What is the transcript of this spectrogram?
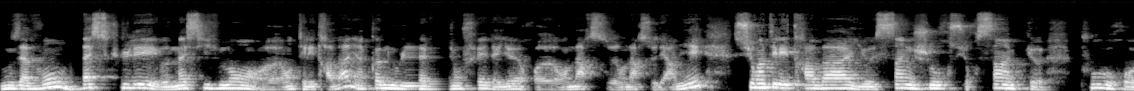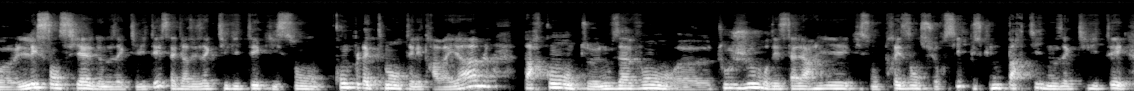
nous avons basculé massivement en télétravail, hein, comme nous l'avions fait d'ailleurs en mars, en mars dernier, sur un télétravail 5 jours sur 5 pour l'essentiel de nos activités, c'est-à-dire des activités qui sont complètement télétravaillables. Par contre, nous avons toujours des salariés qui sont présents sur site, puisqu'une partie de nos activités euh,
